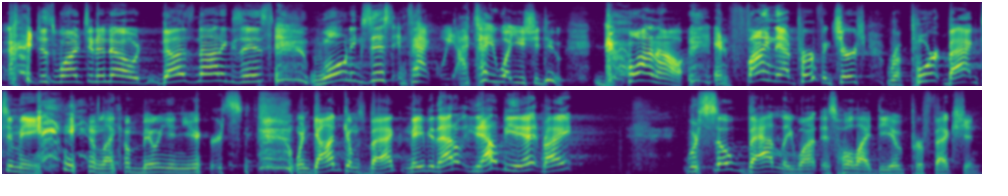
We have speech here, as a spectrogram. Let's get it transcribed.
I just want you to know does not exist, won't exist. In fact, I tell you what you should do. Go on out and find that perfect church, report back to me in like a million years. When God comes back, maybe that'll that'll be it, right? We're so badly want this whole idea of perfection.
